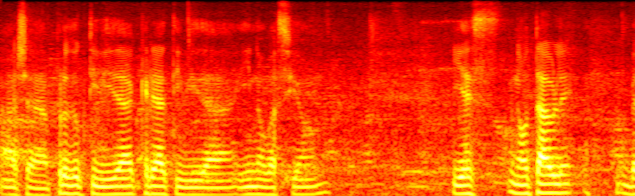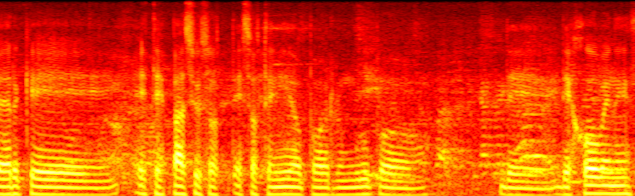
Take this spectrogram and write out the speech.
haya productividad, creatividad, innovación. Y es notable ver que este espacio es sostenido por un grupo de, jóvenes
